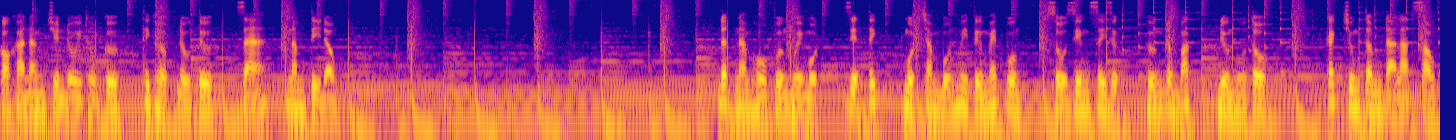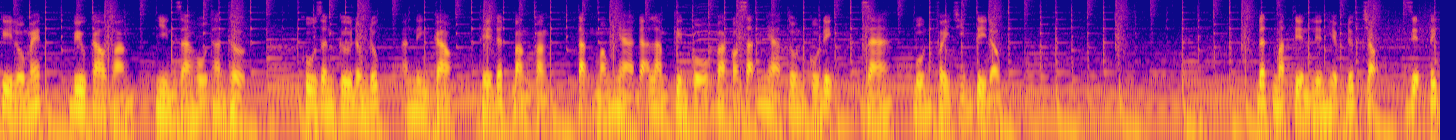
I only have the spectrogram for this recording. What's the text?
có khả năng chuyển đổi thổ cư, thích hợp đầu tư, giá 5 tỷ đồng. Đất Nam Hồ phường 11, diện tích 144 m2, sổ riêng xây dựng, hướng Đông Bắc, đường ô tô. Cách trung tâm Đà Lạt 6 km, view cao thoáng, nhìn ra hồ than thở. Khu dân cư đông đúc, an ninh cao, thế đất bằng phẳng, tặng móng nhà đã làm kiên cố và có sẵn nhà tôn cố định, giá 4,9 tỷ đồng. Đất mặt tiền Liên hiệp Đức Trọng, diện tích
